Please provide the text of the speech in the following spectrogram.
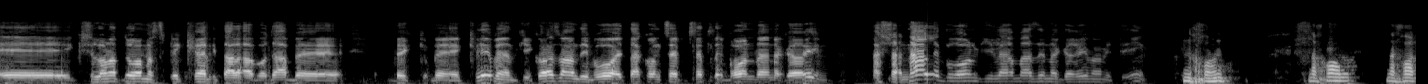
אה, כשלא נתנו לו מספיק קרדיט על העבודה ב... כי כל הזמן דיברו, הייתה קונספציית לברון והנגרים. השנה לברון גילה מה זה נגרים אמיתיים. נכון, נכון, נכון.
